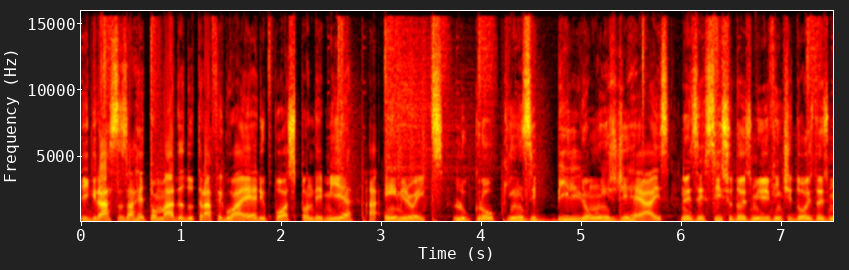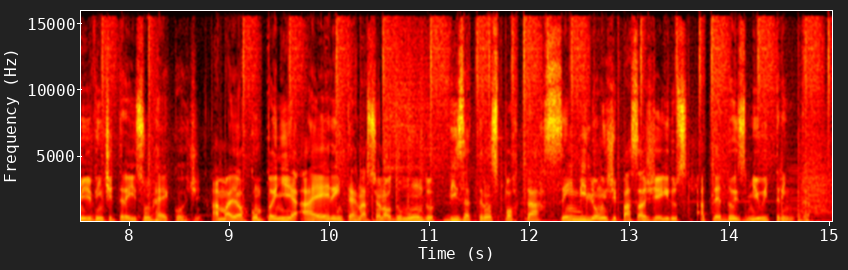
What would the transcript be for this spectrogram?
E graças à retomada do tráfego aéreo pós-pandemia, a Emirates lucrou 15 bilhões de reais no exercício 2022-2023, um recorde. A maior companhia aérea internacional do mundo visa transportar 100 milhões de passageiros até 2030.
